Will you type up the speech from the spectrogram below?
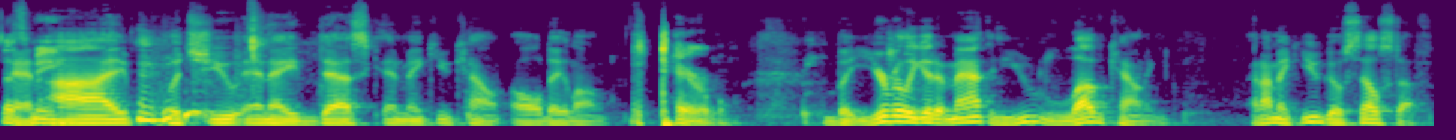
That's and me. I put you in a desk and make you count all day long. It's terrible. but you're really good at math and you love counting, and I make you go sell stuff.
